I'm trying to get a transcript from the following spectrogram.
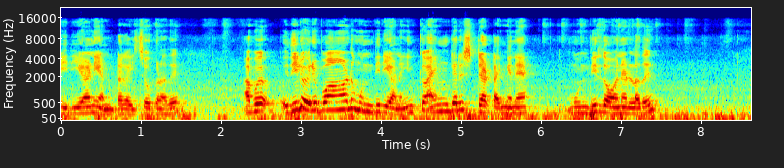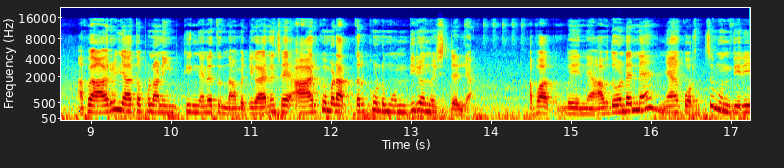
ബിരിയാണിയാണ് കേട്ടോ കഴിച്ച് നോക്കണത്. അപ്പോൾ ഇതിൽ ഒരുപാട് മുന്തിരിയാണ്. എനിക്ക് ഭയങ്കര ഇഷ്ടമാട്ടോ ഇങ്ങനെ മുന്തിരി തോനുള്ളത് അപ്പോൾ ആരും ഇല്ലാത്തപ്പോഴാണ് എനിക്ക് ഇങ്ങനെ തിന്നാൻ പറ്റുക. കാരണം വെച്ചാൽ ആർക്കും ഇവിടെ അത്രക്കും കൊണ്ട് മുന്തിരി ഒന്നും ഇഷ്ടമല്ല അപ്പോൾ പിന്നെ അതുകൊണ്ട് തന്നെ ഞാൻ കുറച്ച് മുന്തിരി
